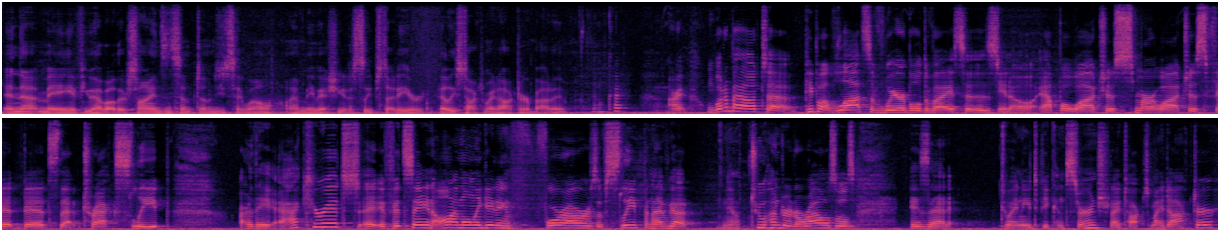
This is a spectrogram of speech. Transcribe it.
And that may, if you have other signs and symptoms, you say, Well, maybe I should get a sleep study or at least talk to my doctor about it. Okay. All right. What about uh, people have lots of wearable devices, you know, Apple Watches, smartwatches, Fitbits that track sleep are they accurate? If it's saying, oh, I'm only getting four hours of sleep and I've got you know 200 arousals, is that do I need to be concerned? Should I talk to my doctor?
